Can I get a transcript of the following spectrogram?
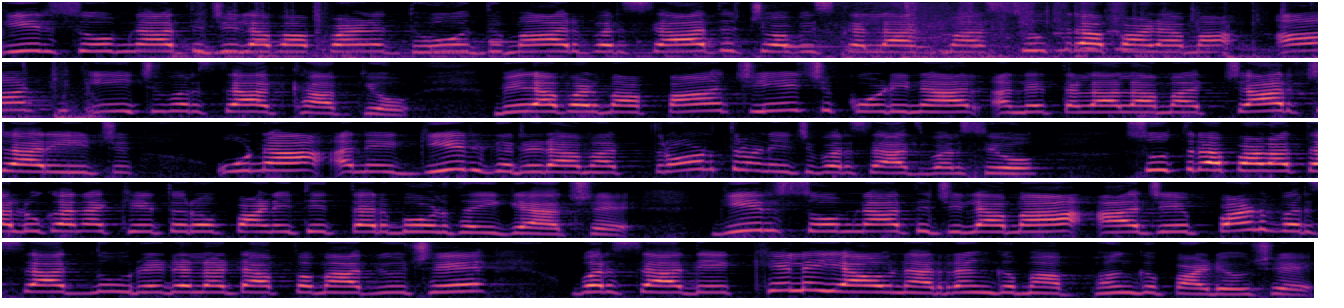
ગીર સોમનાથ જિલ્લામાં પણ ધોધમાર વરસાદ. ચોવીસ કલાકમાં સૂત્રાપાડામાં આઠ ઇંચ વરસાદ ખાબક્યો. વેરાવળમાં પાંચ ઇંચ, કોડીનાર અને તળાલામાં ચાર ચાર ઇંચ, ઉના અને ગીર ગઢડામાં ત્રણ ત્રણ ઇંચ વરસાદ વરસ્યો. સૂત્રાપાડા તાલુકાના ખેતરો પાણીથી તરબોળ થઈ ગયા છે. ગીર સોમનાથ જિલ્લામાં આજે પણ વરસાદનું રેડ એલર્ટ આપવામાં આવ્યું છે. વરસાદે ખેલૈયાઓના રંગમાં ભંગ પાડ્યો છે.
